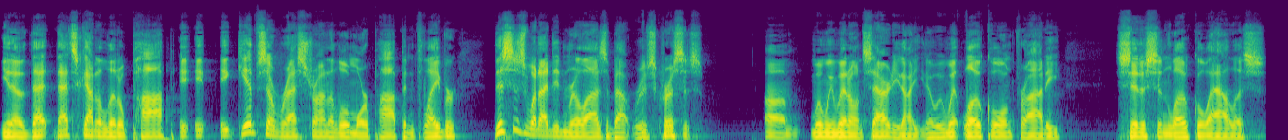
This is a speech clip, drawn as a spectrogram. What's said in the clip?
you know, that that's got a little pop. It, it it gives a restaurant a little more pop and flavor. This is what I didn't realize about Ruth's Chris's. Um, when we went on Saturday night, you know, we went local on Friday, Citizen local Alys,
